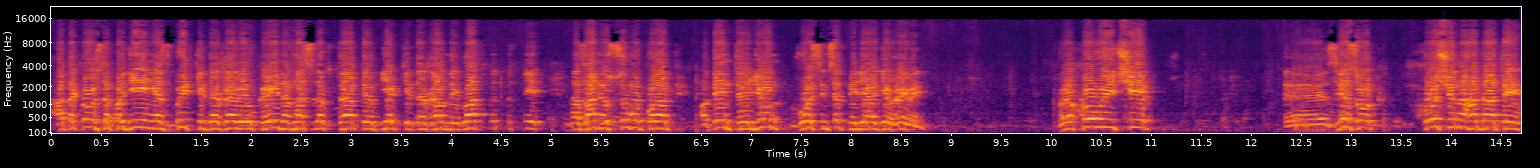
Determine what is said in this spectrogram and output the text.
а також заподіяння збитків державі Україна внаслідок втрати об'єктів державної власності на загальну суму понад 1 трильйон 80 мільярдів гривень. Враховуючи е, зв'язок, хочу нагадати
